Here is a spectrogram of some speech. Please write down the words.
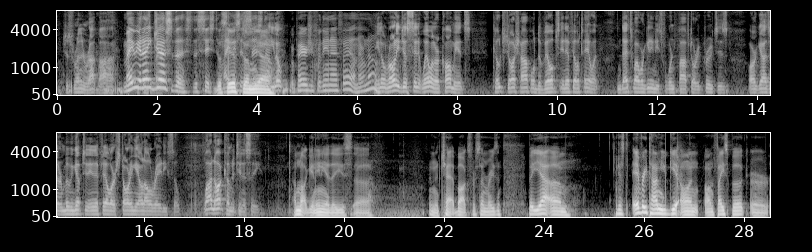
Just running right by. Maybe it ain't just the the system. The Maybe system, the yeah. system You know- prepares you for the NFL. Never know. You know, Ronnie just said it well in our comments. Coach Josh Heupel develops NFL talent, and that's why we're getting these four and five star recruits. Is our guys that are moving up to the NFL are starting out already. So why not come to Tennessee? I'm not getting any of these uh, in the chat box for some reason. But yeah, um, just every time you get on on Facebook or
